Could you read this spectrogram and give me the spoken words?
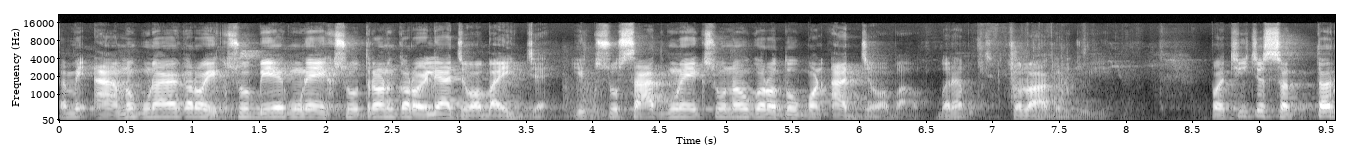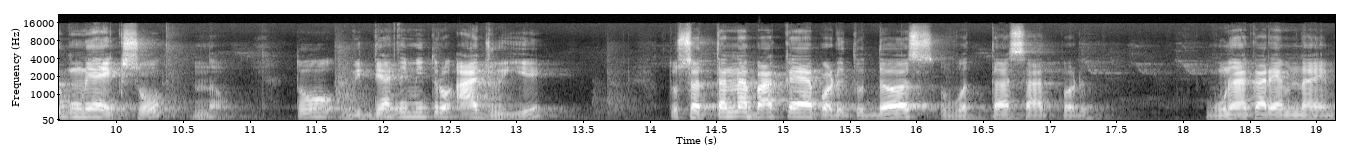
તમે આનો ગુણાકાર કરો, એકસો બે ગુણ્યા એકસો ત્રણ કરો, એટલે આ જવાબ આવી જ જાય. એકસો સાત ગુણ્યા એકસો નવ કરો, તો પણ આ જ જવાબ આવે. બરાબર ચલો આગળ જોઈએ. પછી છે સત્તર ગુણ્યા એકસો નવ. તો વિદ્યાર્થી મિત્રો, આ જોઈએ. તો સત્તરના ભાગ કયા પડે? તો દસ વત્તા સાત પડે. ગુણાકાર એમના એમ.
